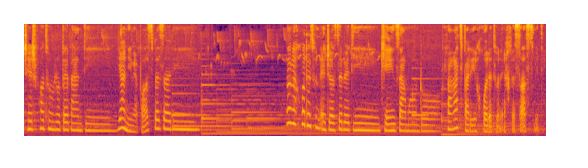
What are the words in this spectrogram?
چشماتون رو ببندین یا نیمه باز بذارین. و به خودتون اجازه بدین که این زمان رو فقط برای خودتون اختصاص میدین.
